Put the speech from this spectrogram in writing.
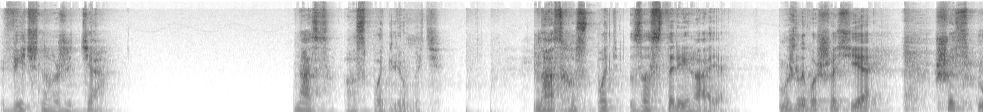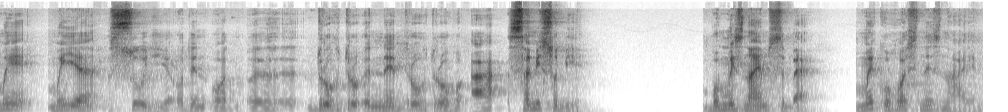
вічного життя. Нас Господь любить. Нас Господь застерігає. Можливо, щось є. Щось ми, ми є судді один од, е, друг, друг, не друг другу, а самі собі. Бо ми знаємо себе. Ми когось не знаємо.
